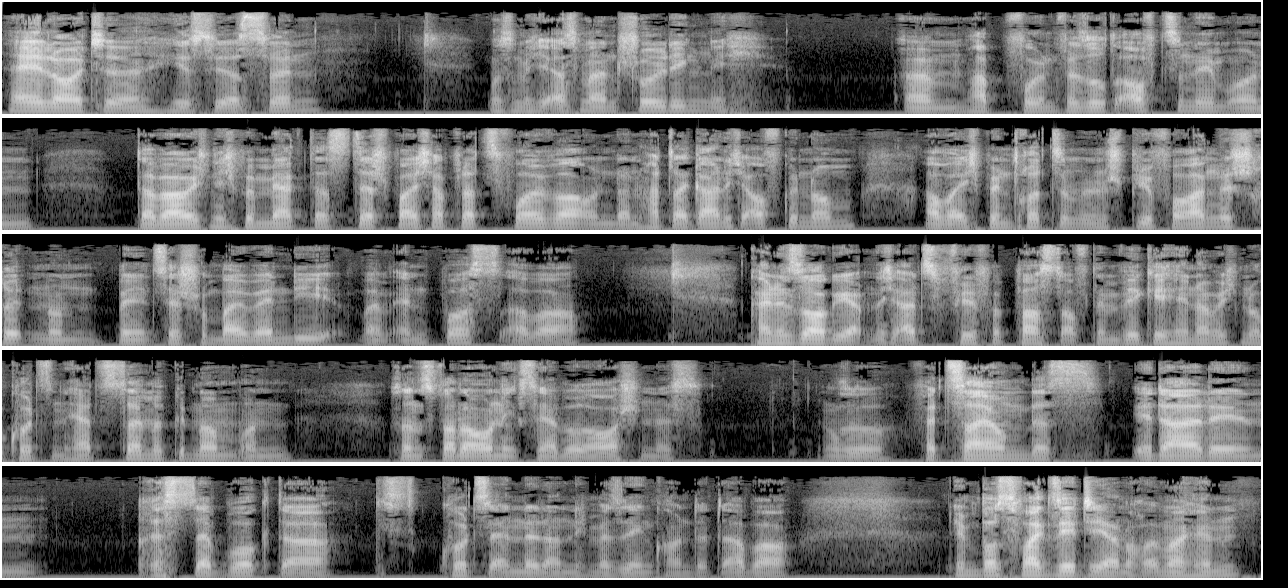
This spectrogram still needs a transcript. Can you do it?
Hey Leute, hier ist wieder Sven. Ich muss mich erstmal entschuldigen. Ich ähm, habe vorhin versucht aufzunehmen und dabei habe ich nicht bemerkt, dass der Speicherplatz voll war und dann hat er gar nicht aufgenommen. Aber ich bin trotzdem im Spiel vorangeschritten und bin jetzt ja schon bei Wendy, beim Endboss, aber keine Sorge, ihr habt nicht allzu viel verpasst. Auf dem Weg hierhin habe ich nur kurz ein Herzteil mitgenommen und sonst war da auch nichts mehr Berauschendes. Also Verzeihung, dass ihr da den Rest der Burg da, das kurze Ende dann nicht mehr sehen konntet, aber den Bossfight seht ihr ja noch immerhin.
